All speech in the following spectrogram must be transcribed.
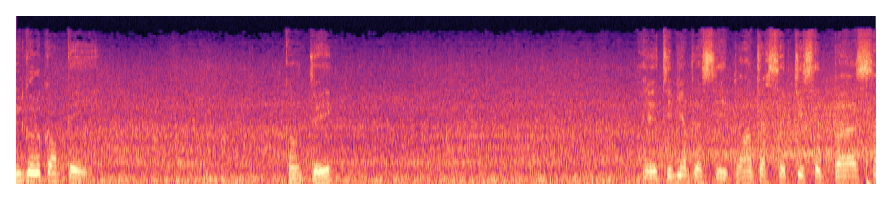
N'Golo Kanté. Kanté. Elle était bien placée pour intercepter cette passe.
